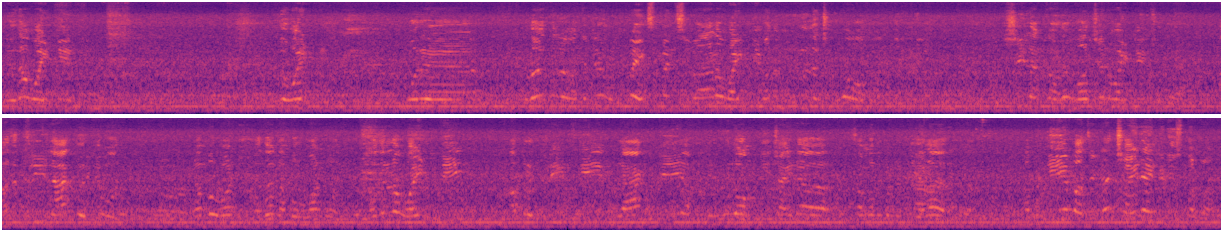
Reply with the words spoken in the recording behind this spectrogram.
இதுதான் ஒயிட் டீ இந்த ஒயிட் டீ ஒரு உலகத்தில் வந்துட்டு ரொம்ப எக்ஸ்பென்சிவான ஒயிட் டீ வந்து மூணு லட்சம் ரூபா வரும் ஒரு ஸ்ரீலங்காவோட ஒயிட் டீன்னு சொல்லுவாங்க அது த்ரீ லேக் வரைக்கும் வரும் நம்பர் ஒன் அதான் நம்பர் ஒன் வந்து முதல்ல ஒயிட் டீ அப்புறம் க்ரீன் டீ பிளாக் டீ அப்புறம் ஊலாங் டீ சைனா சம்மந்தப்பட்ட டீ எல்லாம் இருக்கு அப்போ டீயே பார்த்தீங்கன்னா சைனா இன்ட்ரடியூஸ் பண்ணுறாங்க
